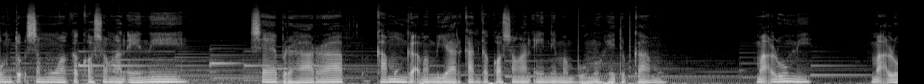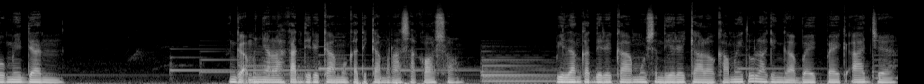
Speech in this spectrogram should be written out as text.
Untuk semua kekosongan ini, saya berharap kamu nggak membiarkan kekosongan ini membunuh hidup kamu. Maklumi, maklumi dan nggak menyalahkan diri kamu ketika merasa kosong. Bilang ke diri kamu sendiri kalau kamu itu lagi nggak baik-baik aja.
